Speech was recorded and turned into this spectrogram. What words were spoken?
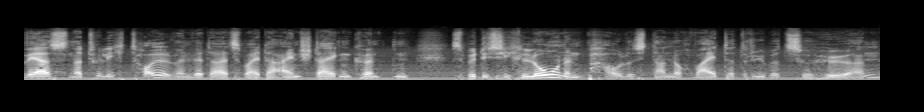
wäre es natürlich toll, wenn wir da jetzt weiter einsteigen könnten. Es würde sich lohnen, Paulus dann noch weiter drüber zu hören,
